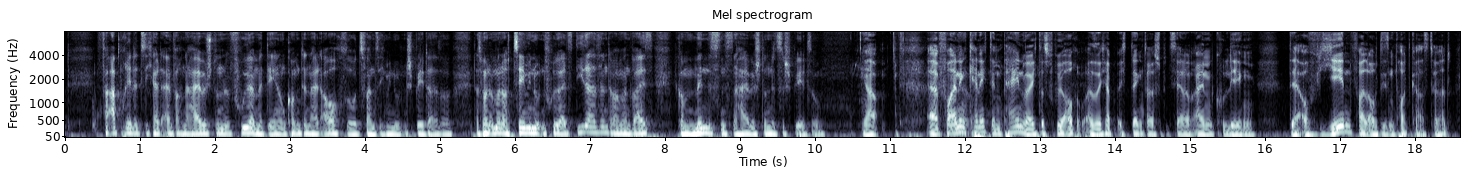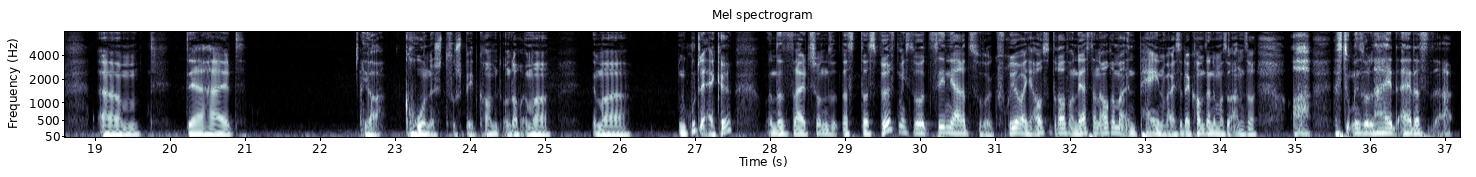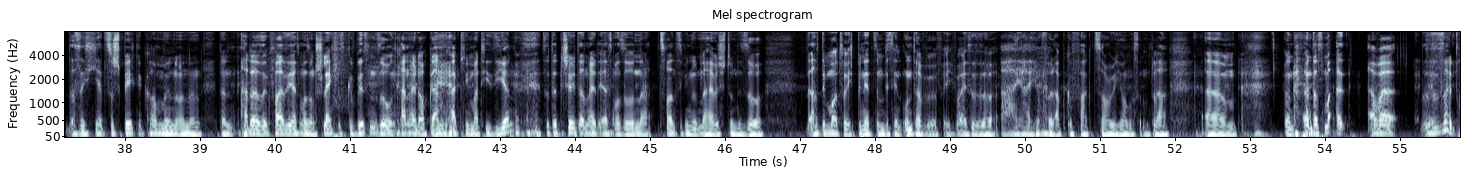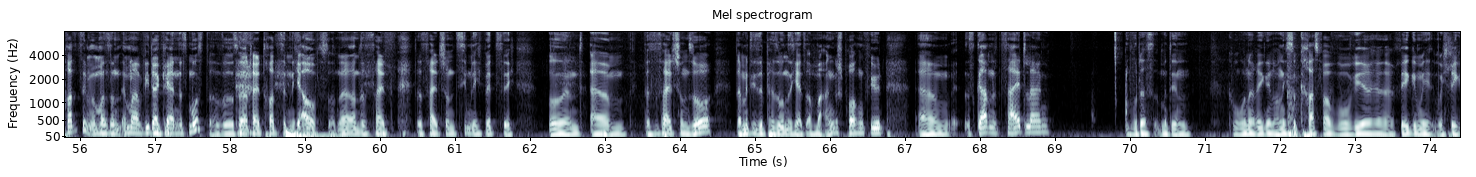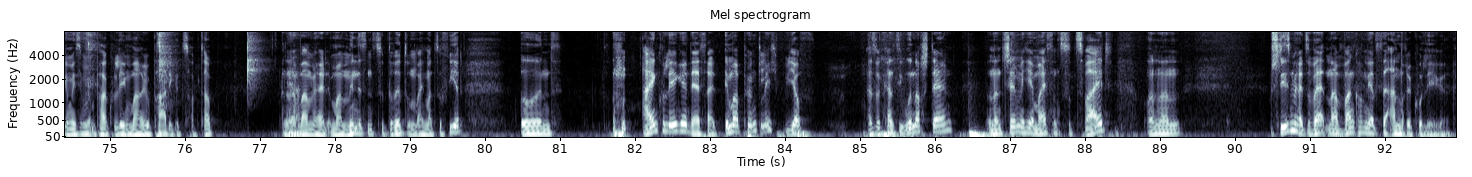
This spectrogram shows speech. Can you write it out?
verabredet sich halt einfach eine halbe Stunde früher mit denen und kommt dann halt auch so 20 Minuten später. Also, dass man immer noch 10 Minuten früher als die da sind, aber man weiß, wir kommen mindestens eine halbe Stunde zu spät. So. Ja. Äh, vor allen Dingen kenne ich den Pain, weil ich das früher auch, also ich habe, ich denke da speziell an einen Kollegen, der auf jeden Fall auch diesen Podcast hört, ähm, der halt ja chronisch zu spät kommt und auch immer immer eine gute Ecke und das ist halt schon so, das, das wirft mich so zehn Jahre zurück. Früher war ich auch so drauf und der ist dann auch immer in Pain, weißt du, der kommt dann immer so an, so, oh, es tut mir so leid, ey, dass, dass ich jetzt zu spät gekommen bin und dann, dann hat er so quasi erstmal so ein schlechtes Gewissen so und kann halt auch gar nicht akklimatisieren. So, der chillt dann halt erstmal so nach 20 Minuten, eine halbe Stunde so, nach dem Motto, ich bin jetzt so ein bisschen unterwürfig, weißt du, so, ah ja, ich hab voll abgefuckt, sorry Jungs und bla. Ähm, und, und das, aber das ist halt trotzdem immer so ein immer wiederkehrendes Muster. So, es hört halt trotzdem nicht auf. So, ne? Und das ist halt, das ist halt schon ziemlich witzig. Und ähm, das ist halt schon so, damit diese Person sich jetzt auch mal angesprochen fühlt. Ähm, es gab eine Zeit lang, wo das mit den Corona-Regeln noch nicht so krass war, wo wir regelmäßig, wo ich regelmäßig mit ein paar Kollegen Mario Party gezockt habe. Und ja. Da waren wir halt immer mindestens zu dritt und manchmal zu viert. Und ein Kollege, der ist halt immer pünktlich, wie auf also kannst die Uhr noch stellen und dann chillen wir hier meistens zu zweit und dann schließen wir halt so Wetten ab, wann kommt jetzt der andere Kollege.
